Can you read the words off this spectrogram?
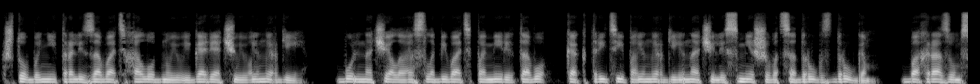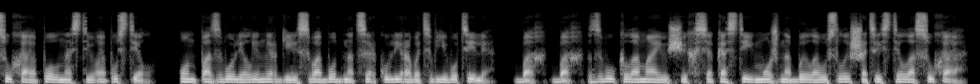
чтобы нейтрализовать холодную и горячую энергии. Боль начала ослабевать по мере того, как три типа энергии начали смешиваться друг с другом. Бах разум сухо полностью опустел. Он позволил энергии свободно циркулировать в его теле. Бах-бах, звук ломающихся костей можно было услышать из тела суха.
